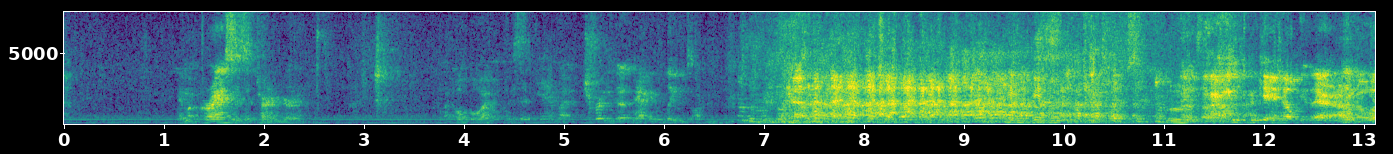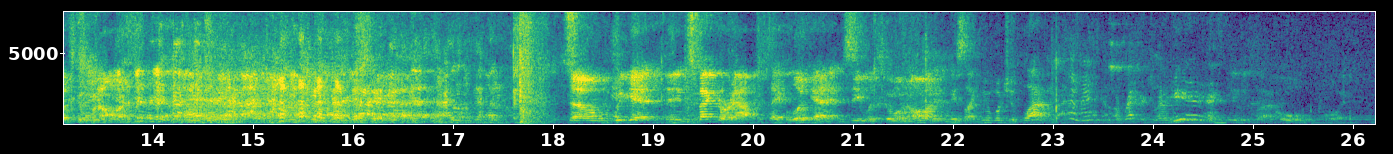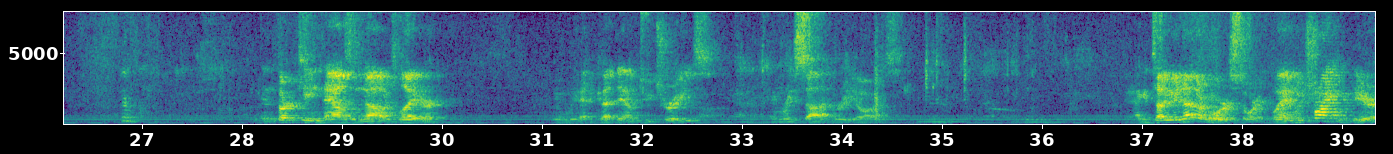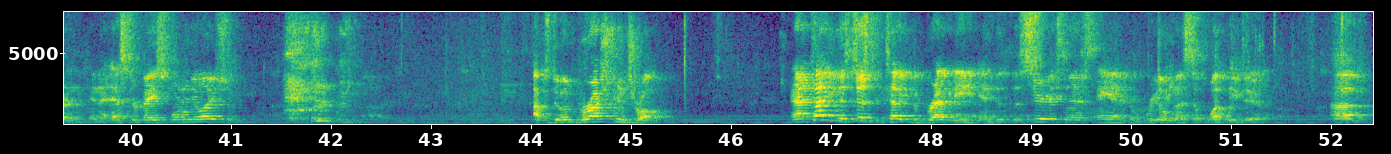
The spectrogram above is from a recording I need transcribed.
And my grasses have turning green. I'm like, oh boy. I said, yeah, my tree doesn't have any leaves on it. I can't help you there. I don't know what's going on. So we get the inspector out to take a look at it and see what's going on, and he's like, "Man, what'd you apply?" I'm like, "Ah, man, my records right here. And he was like, oh, boy. And thirteen thousand dollars later, and we had to cut down two trees and resod three yards. I can tell you another horror story, playing with triclopyr in, in an ester-based formulation. I was doing brush control. And I tell you this just to tell you the brevity and the, the seriousness and the realness of what we do. Uh,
